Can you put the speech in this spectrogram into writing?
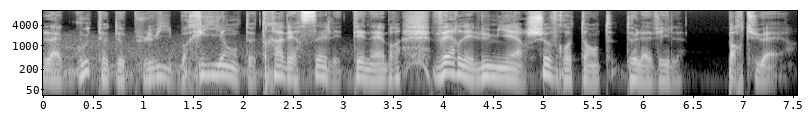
La goutte de pluie brillante traversait les ténèbres vers les lumières chevrotantes de la ville portuaire.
